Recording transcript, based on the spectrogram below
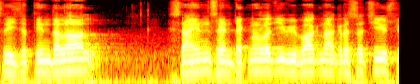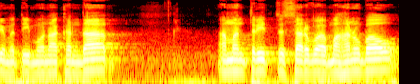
Shri Jatin Dalal science and technology વિભાગના અગ્રસચિવ શ્રીમતી મોના ખંદાર આમંત્રિત સર્વ મહાનુભાવ,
